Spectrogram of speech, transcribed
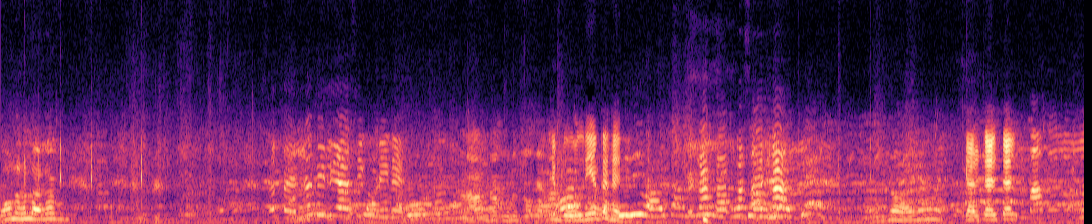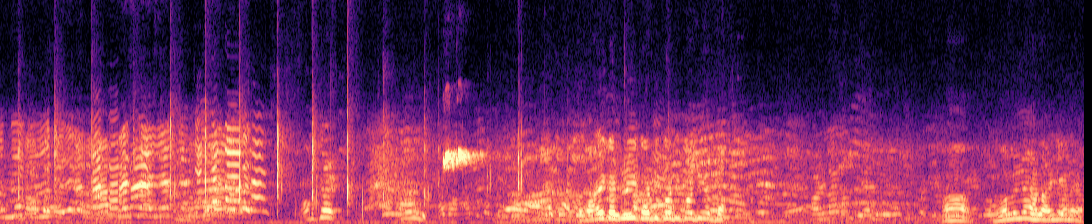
ਉਹਨੇ ਲੈ ਲਿਆ ਪਹਿਲਾਂ ਵੀ ਲਿਆ ਸੀ ਕੁੜੀ ਨੇ। ਇਹ ਬੋਲਦੀਆਂ ਤਾਂ ਹੈ ਨਹੀਂ ਚੱਲ ਚੱਲ ਚੱਲ। ભાઈ કટરી કટી કટી કટી હતા હા બોલે ને હલાઈ ગયા ને.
